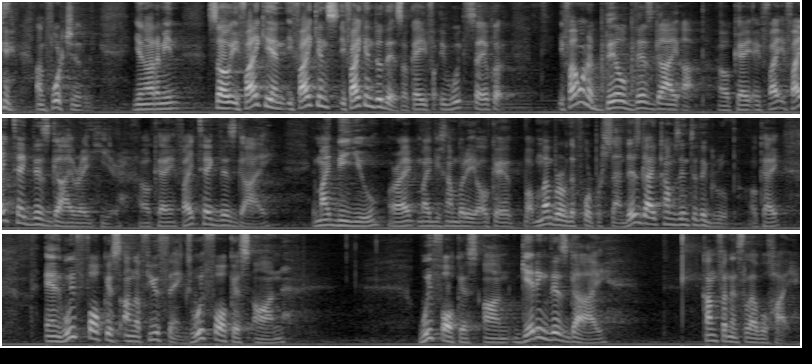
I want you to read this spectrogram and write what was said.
unfortunately. You know what I mean? So if I can, if I can, if I can do this, okay, if, if we say, okay, if I want to build this guy up, okay, if I, if I take this guy right here, okay, if I take this guy, it might be you, all right, it might be somebody, okay, a member of the 4%. This guy comes into the group, okay, and we focus on a few things. We focus on, we focus on getting this guy confidence level high,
